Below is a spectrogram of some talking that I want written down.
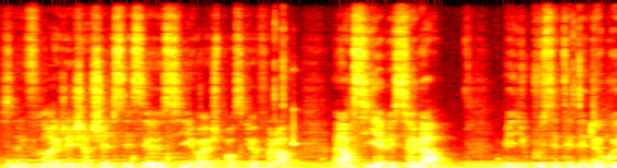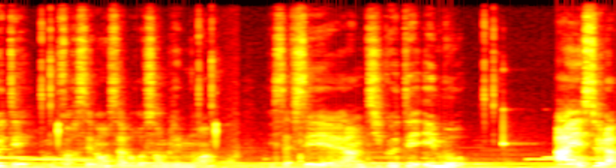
Sinon, il faudrait que j'aille chercher le CC aussi. Ouais, je pense qu'il va falloir. Alors, si, il y avait ceux-là. Mais du coup, c'était des deux côtés. Donc forcément, ça me ressemblait moins. Et ça faisait un petit côté émo. Ah, a ceux-là.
